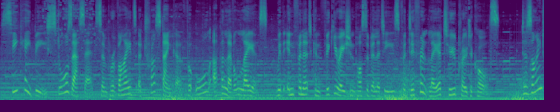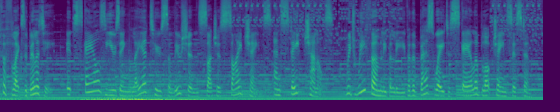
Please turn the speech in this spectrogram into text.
CKB stores assets and provides a trust anchor for all upper level layers, with infinite configuration possibilities for different Layer 2 protocols. Designed for flexibility, it scales using Layer 2 solutions such as sidechains and state channels, which we firmly believe are the best way to scale a blockchain system.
